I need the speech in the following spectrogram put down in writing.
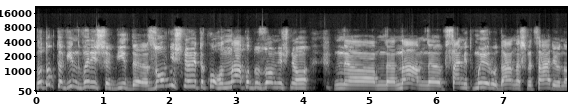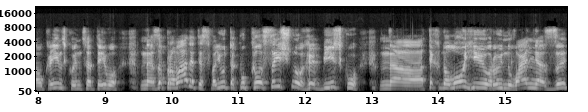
Ну тобто він вирішив від е, зовнішньої такого нападу зовнішнього е, на в саміт миру, да на Швейцарію, на українську ініціативу запровадити свою таку класичну гебійську е, технологію руйнування з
